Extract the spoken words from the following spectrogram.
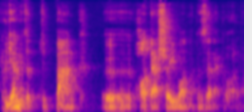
hogy említett, hogy punk hatásai vannak a zenekarnak.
